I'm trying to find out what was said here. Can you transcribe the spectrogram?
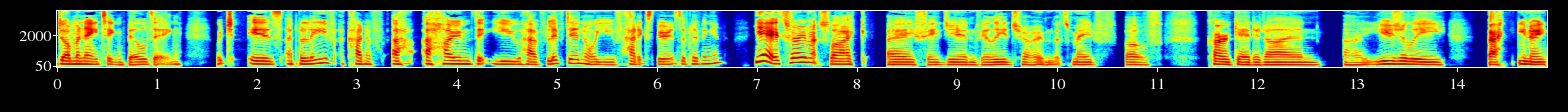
dominating building, which is, I believe, a kind of a, a home that you have lived in or you've had experience of living in. Yeah, it's very much like a Fijian village home that's made of corrugated iron. Uh, usually, back, you know,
